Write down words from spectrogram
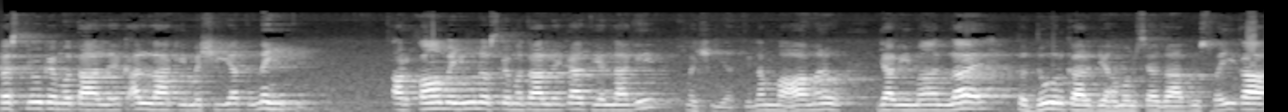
بستیوں کے متعلق اللہ کی مشیت نہیں تھی۔ اور قوم یونس کے متعلق کیا تھی؟ اللہ کی مشیت تھی۔ لمبا منو جب ایمان لائے تو دور کر دیا ہم ان سے عذاب رسوئی کا۔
